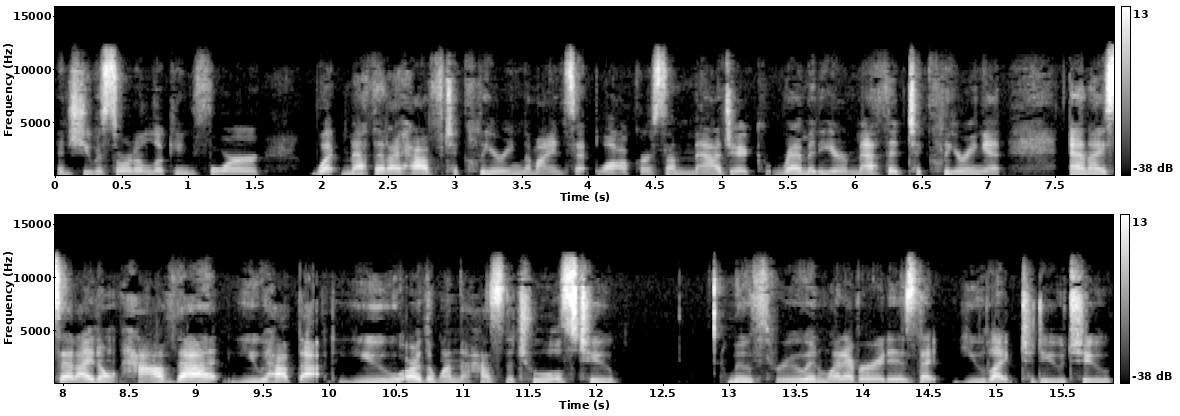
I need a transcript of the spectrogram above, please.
And she was sort of looking for what method I have to clearing the mindset block or some magic remedy or method to clearing it. And I said, I don't have that. You have that. You are the one that has the tools to move through and whatever it is that you like to do to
